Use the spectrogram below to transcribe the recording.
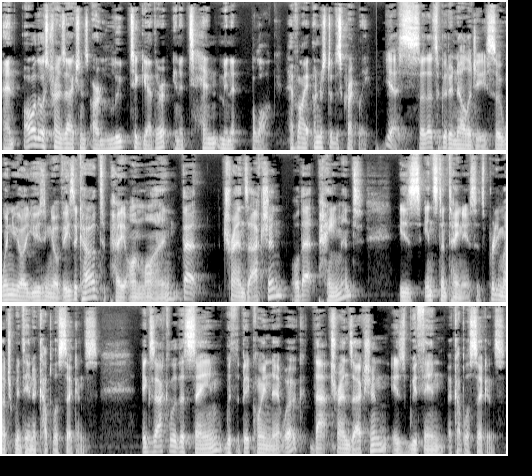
And all those transactions are looped together in a 10 minute block. Have I understood this correctly? Yes. So that's a good analogy. So when you are using your Visa card to pay online, that transaction or that payment is instantaneous. It's pretty much within a couple of seconds. Exactly the same with the Bitcoin network. That transaction is within a couple of seconds.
